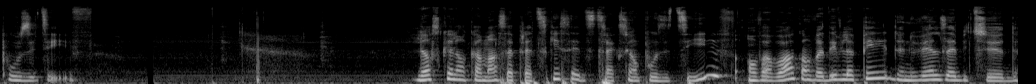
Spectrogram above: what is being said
positive. Lorsque l'on commence à pratiquer ces distractions positives, on va voir qu'on va développer de nouvelles habitudes.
